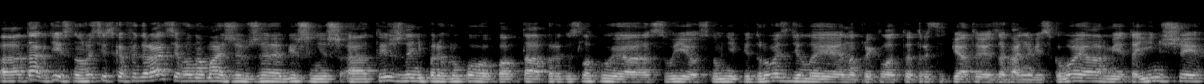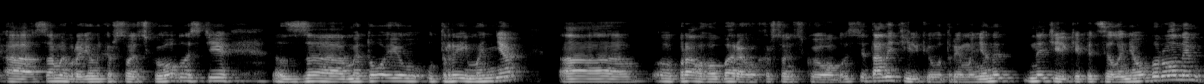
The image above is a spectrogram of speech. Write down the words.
Е, Так, дійсно, Російська Федерація вона майже вже більше ніж е, тиждень перегруповує та передислокує свої основні підрозділи, наприклад, 35-ї загальновійськової армії та інші, а саме в район Херсонської області, з метою утримання. е, правого берегу Херсонської області, та не тільки утримання, не, не тільки підсилення оборони,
